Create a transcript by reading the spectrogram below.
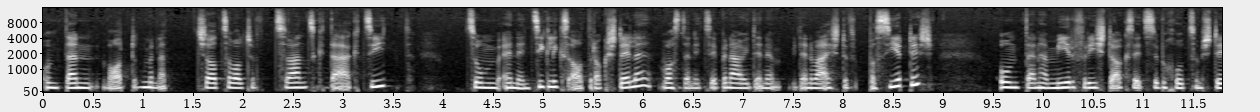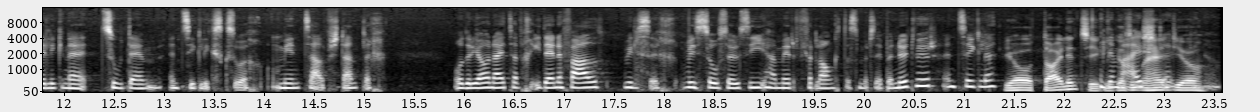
und dann wartet man die Staatsanwaltschaft 20 Tage Zeit, um einen Entsiegelungsantrag zu stellen, was dann jetzt eben auch in den, in den meisten passiert ist. Und dann haben wir Freistaat gesetzt bekommen, zum Stellung nehmen zu dem Entsiegelungsgesuch. Und wir haben selbstverständlich oder ja, nein, jetzt einfach in diesen Fällen, weil es so soll sein, haben wir verlangt, dass wir es eben nicht entsiegeln Ja, Teilentsiegelung. Also wir haben ja... Genau.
